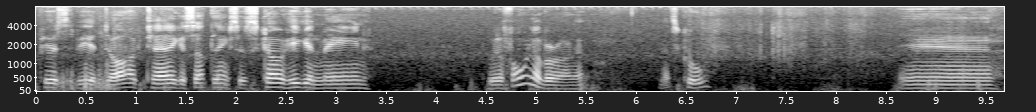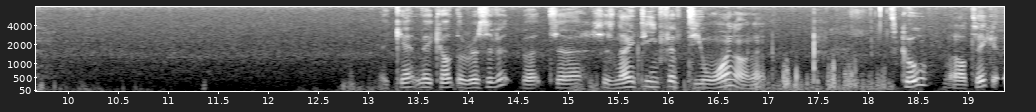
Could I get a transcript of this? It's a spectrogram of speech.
Appears to be a dog tag or something. It says Skowhegan, Maine with a phone number on it. That's cool. And I can't make out the rest of it, but uh, it says 1951 on it. It's cool. I'll take it.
